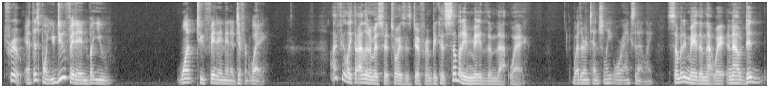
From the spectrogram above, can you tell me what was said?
True. At this point, you do fit in, but you want to fit in in a different way. I feel like the Island of Misfit Toys is different because somebody made them that way. whether intentionally or accidentally. Somebody made them that way. And now did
